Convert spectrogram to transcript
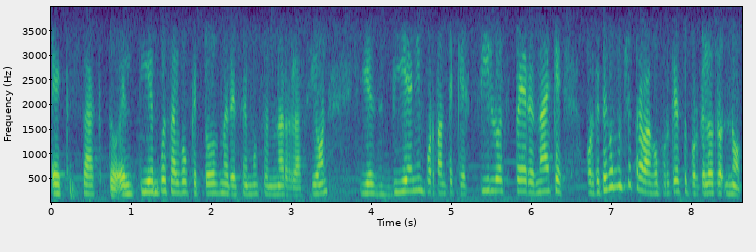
exacto. El tiempo es algo que todos merecemos en una relación y es bien importante que sí lo esperes. Nada que, porque tengo mucho trabajo, porque esto, porque el otro. No.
